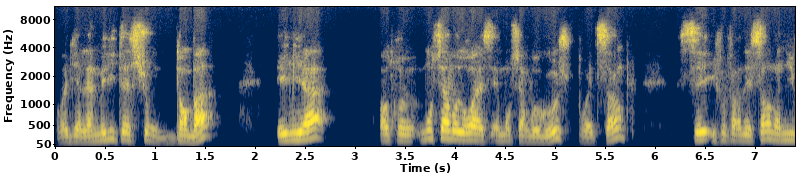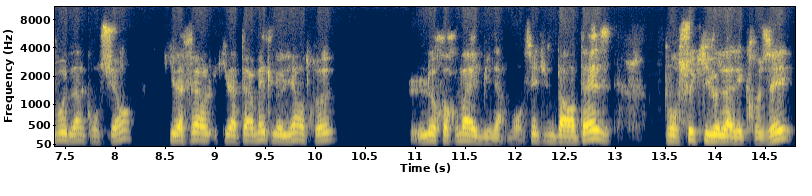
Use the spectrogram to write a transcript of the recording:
on va dire, la méditation d'en bas, et il y a entre mon cerveau droit et mon cerveau gauche, pour être simple, c'est il faut faire descendre un niveau de l'inconscient qui va, faire, qui va permettre le lien entre le chokma et bina. Bon, c'est une parenthèse pour ceux qui veulent aller creuser.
